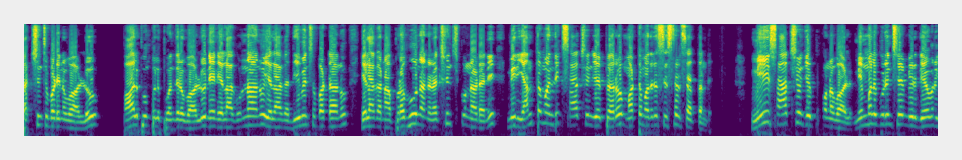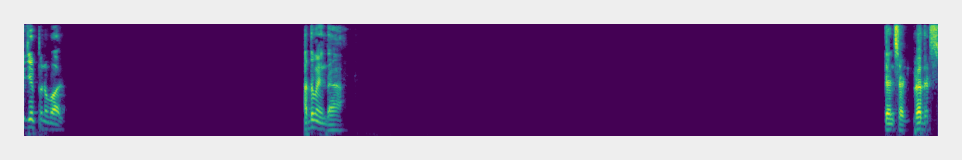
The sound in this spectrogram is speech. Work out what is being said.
రక్షించబడిన వాళ్ళు పాలుపుంపులు పొందిన వాళ్ళు నేను ఇలాగ ఉన్నాను ఇలాగ దీవించబడ్డాను ఇలాగ నా ప్రభువు నన్ను రక్షించుకున్నాడని మీరు ఎంతమందికి సాక్ష్యం చెప్పారో మొట్టమొదటి సిస్టర్స్ ఎత్తండి మీ సాక్ష్యం చెప్పుకున్న వాళ్ళు మిమ్మల్ని గురించే మీరు దేవుని చెప్పిన వాళ్ళు. అర్థమైందా? తెలుసండి బ్రదర్స్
